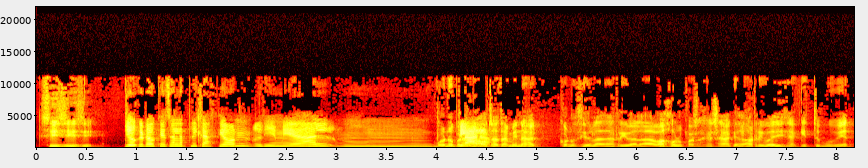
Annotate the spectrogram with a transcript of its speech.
Sí, sí, sí. Yo creo que esa es la explicación lineal mm, Bueno, pero clara. la otra también ha conocido la de arriba y la de abajo. Lo que pasa es que se ha quedado arriba y dice, aquí estoy muy bien.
